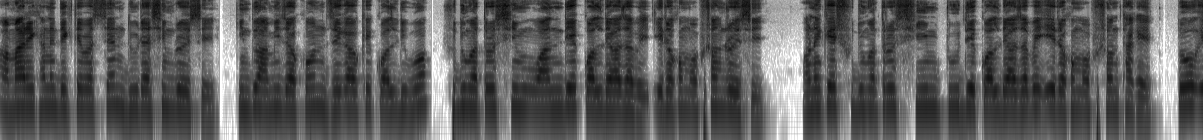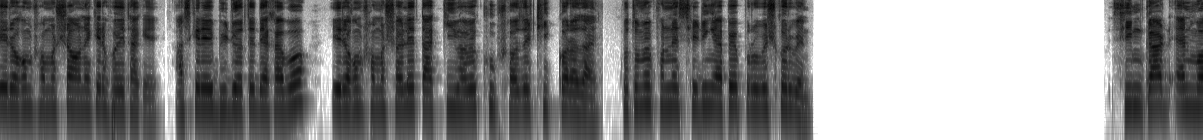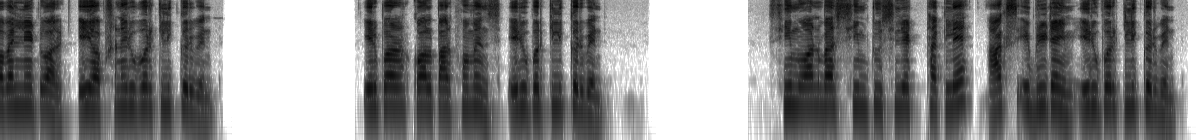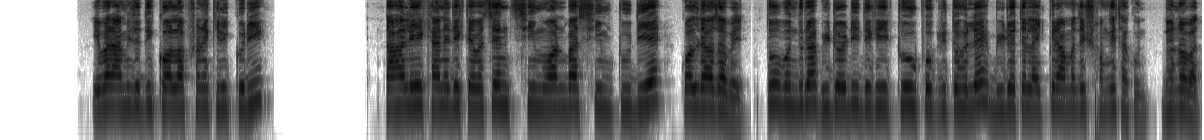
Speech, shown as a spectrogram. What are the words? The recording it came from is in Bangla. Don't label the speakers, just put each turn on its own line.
আমার এখানে দেখতে পাচ্ছেন দুইটা সিম রয়েছে। কিন্তু আমি যখন যে কাউকে কল দিব, শুধুমাত্র সিম ওয়ান দিয়ে কল দেওয়া যাবে, এরকম অপশন রয়েছে। অনেকে শুধুমাত্র সিম টু দিয়ে কল দেওয়া যাবে, এরকম অপশন থাকে। তো এরকম সমস্যা অনেকের হয়ে থাকে। আজকের এই ভিডিওতে দেখাবো এরকম সমস্যা হলে তা কীভাবে খুব সহজে ঠিক করা যায়। প্রথমে ফোনের সেটিং অ্যাপে প্রবেশ করবেন। SIM card and mobile network এই অপশনের উপর ক্লিক করবেন। এরপর কল পারফরমেন্স এর উপর ক্লিক করবেন। সিম ওয়ান বা সিম টু সিলেক্ট থাকলে আক্স এভরি টাইম এর উপর ক্লিক করবেন। এবার আমি যদি কল অপশনে ক্লিক করি, তাহলে এখানে দেখতে পাচ্ছেন সিম ওয়ান বা সিম টু দিয়ে কল দেওয়া যাবে। তো বন্ধুরা ভিডিওটি দেখে একটু উপকৃত হলে ভিডিওতে লাইক করে আমাদের সঙ্গে থাকুন। ধন্যবাদ।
